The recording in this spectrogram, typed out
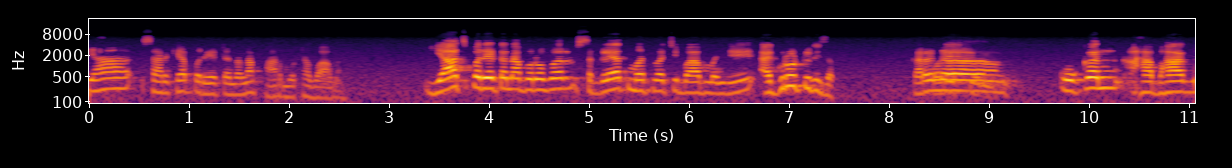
यासारख्या पर्यटनाला फार मोठा वाव आहे. याच पर्यटनाबरोबर सगळ्यात महत्त्वाची बाब म्हणजे ॲग्रो टुरिझम कारण. कोकण हा भाग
